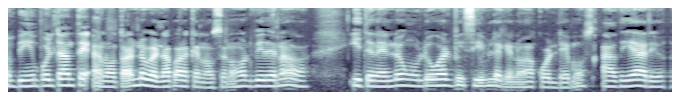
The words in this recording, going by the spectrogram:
es bien importante anotarlo, ¿verdad?, para que no se nos olvide nada y tenerlo en un lugar visible que nos acordemos a diario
